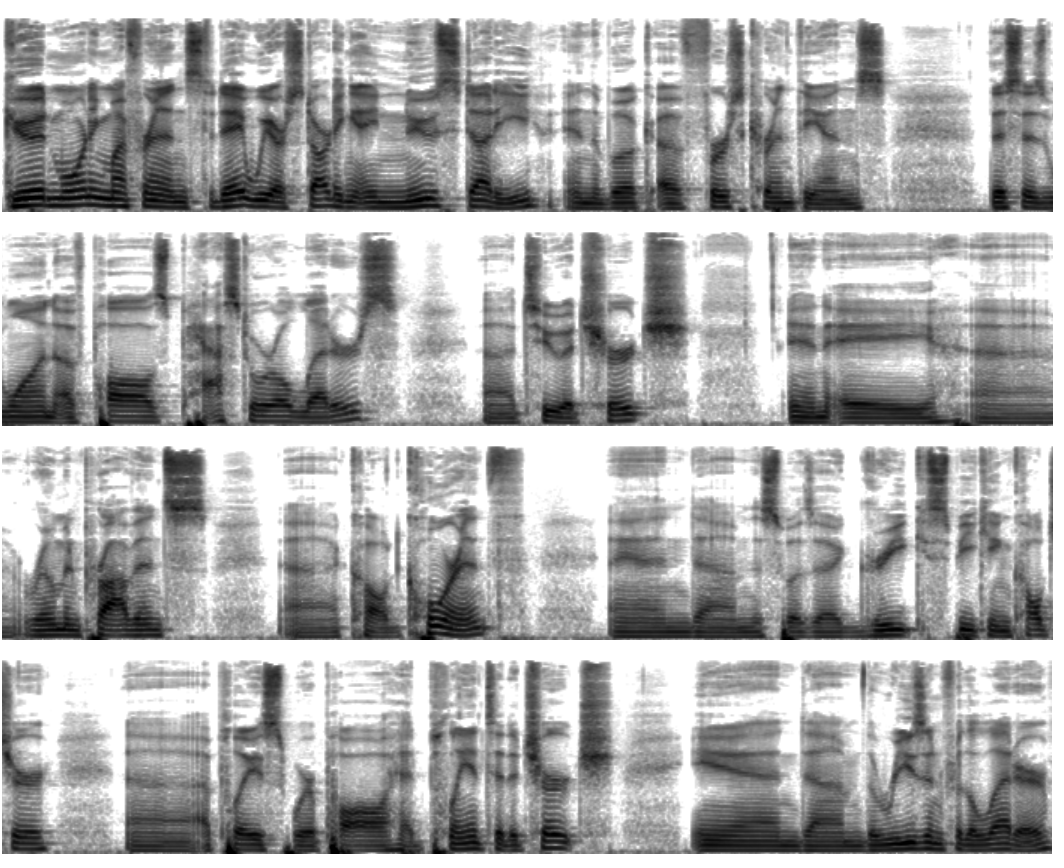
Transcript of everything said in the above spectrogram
Good morning, my friends. Today we are starting a new study in the book of First Corinthians. This is one of Paul's pastoral letters uh, to a church in a uh, Roman province uh, called Corinth. And um, this was a Greek speaking culture, uh, a place where Paul had planted a church. And um, the reason for the letter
